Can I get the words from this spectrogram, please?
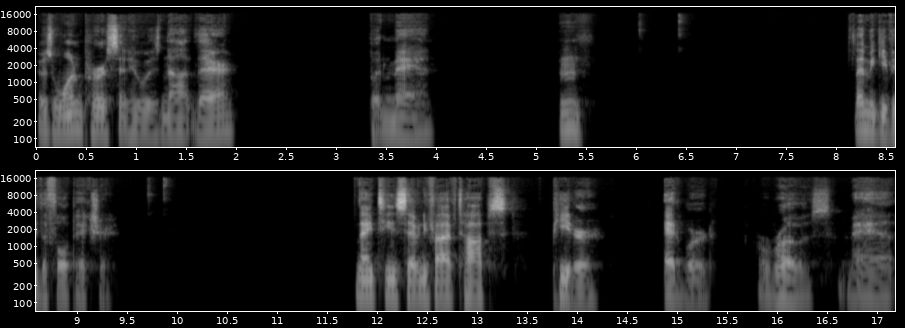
There's one person who was not there, but man. Mm. Let me give you the full picture. 1975 Topps Peter Edward Rose. Man,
